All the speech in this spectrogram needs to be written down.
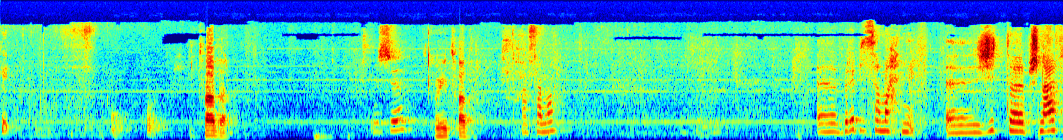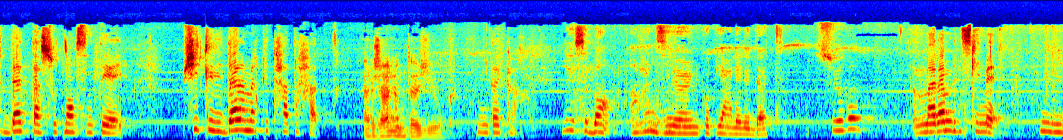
كي. تفضل. monsieur oui تفضل. عسلامة بربي سامحني. أه، جيت باش نعرف ال date تاع ال soutenance نتاعي. مشيت للإدارة ما لقيت حتى حد. أرجع لهم توجيوك d'accord لا c'est bon. عندي une copie على les dates sûr مرام بن سليمان oui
